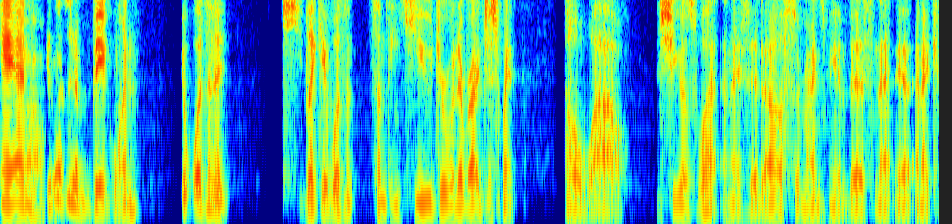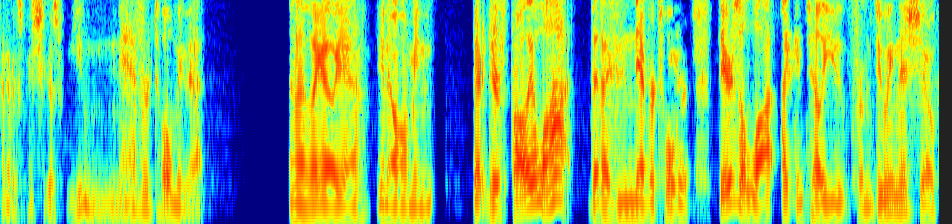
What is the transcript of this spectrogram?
and wow. it wasn't a big one. It wasn't a like it wasn't something huge or whatever. I just went, oh wow. And she goes, what? And I said, oh, this reminds me of this and that. And I kind of explained. She goes, you never told me that. And I was like, oh yeah, you know, I mean, there, there's probably a lot that I've never told her. There's a lot I can tell you from doing this show.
